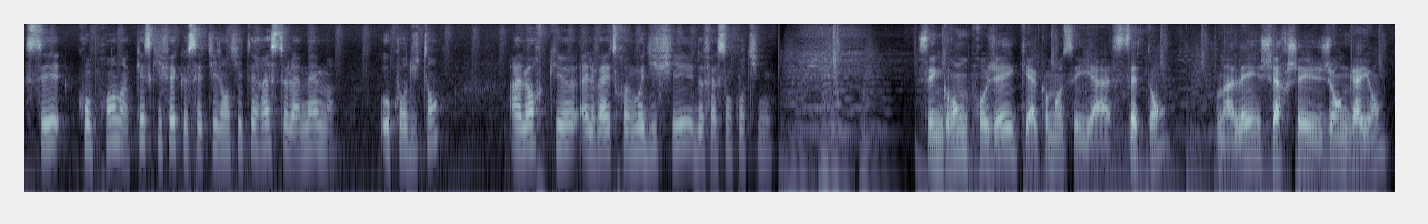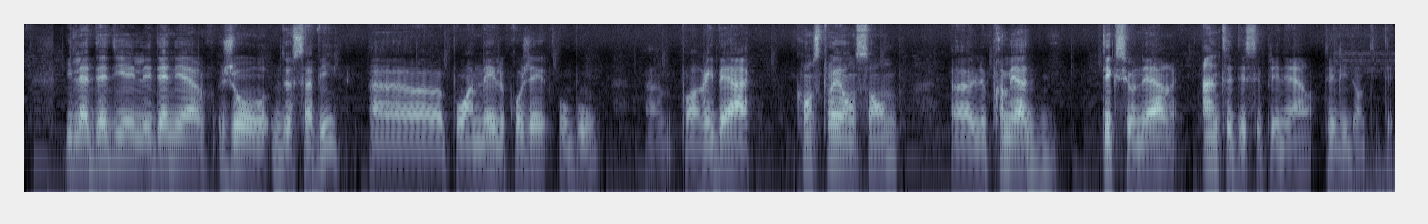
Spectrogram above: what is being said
c'est comprendre qu'est-ce qui fait que cette identité reste la même au cours du temps, alors qu'elle va être modifiée de façon continue. C'est un grand projet qui a commencé il y a sept ans. On allait chercher Jean Gaillon. Il a dédié les derniers jours de sa vie euh, pour amener le projet au bout. Euh, pour arriver à construire ensemble euh, le premier dictionnaire interdisciplinaire de l'identité.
